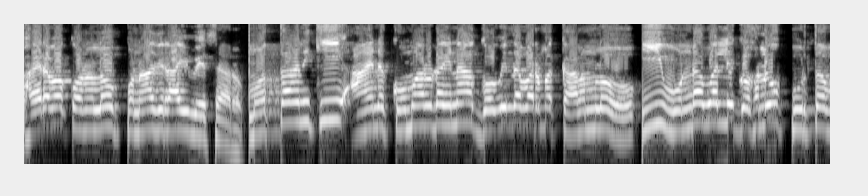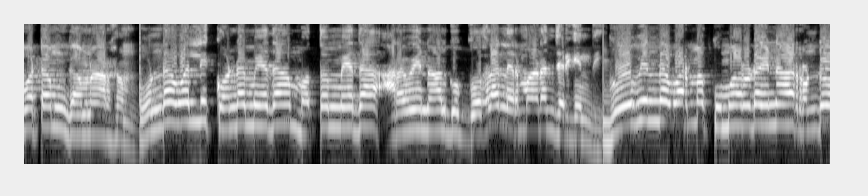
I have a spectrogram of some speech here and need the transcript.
భైరవ కోనలో పునాది రాయి వేశారు. మొత్తానికి ఆయన కుమారుడైన గోవిందవర్మ కాలంలో ఈ ఉండవల్లి గుహలు పూర్తవ్వటం గమనార్హం. ఉండవల్లి కొండ మీద మొత్తం మీద అరవై నాలుగు గుహల నిర్మాణం జరిగింది. గోవిందవర్మ కుమారుడైన రెండో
